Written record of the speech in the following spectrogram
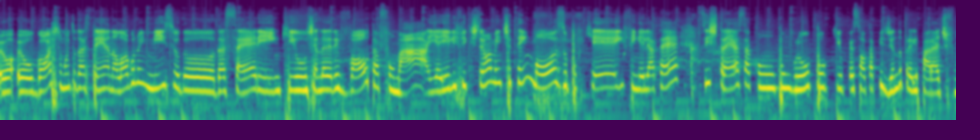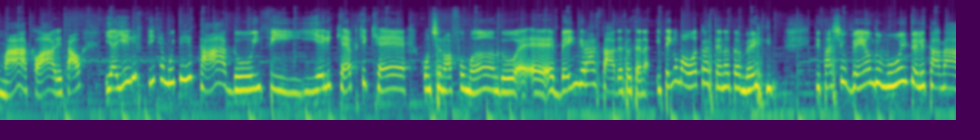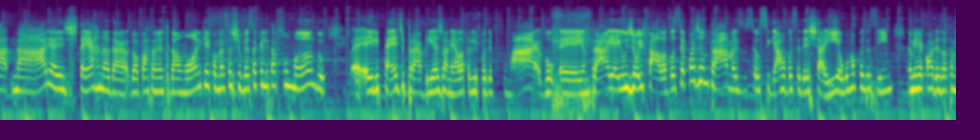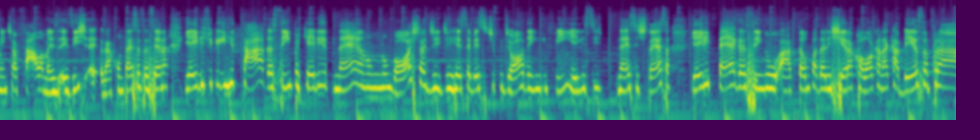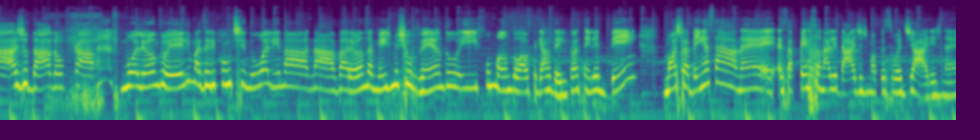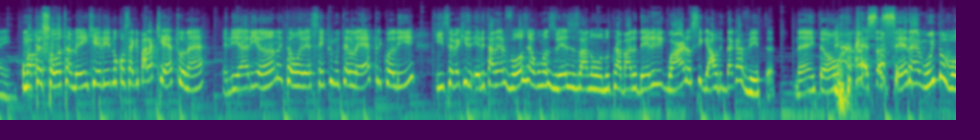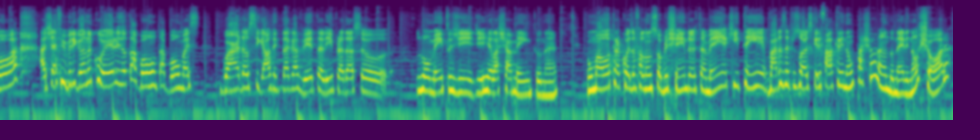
eu, eu gosto muito da cena, logo no início do, da série, em que o Chandler ele volta a fumar, e aí ele fica extremamente teimoso, porque, enfim, ele até se estressa com, com um grupo que o pessoal tá pedindo para ele parar de fumar, claro, e tal. E aí ele fica muito irritado, enfim, e ele quer porque quer continuar fumando. É, é, é bem engraçada essa cena. E tem uma outra cena também que tá chovendo muito, ele tá na, na área externa da, do apartamento da Mônica e começa a chover, só que ele tá fumando. É, ele pede para abrir a janela para ele poder fumar, é, entrar, e aí o Joey fala: Você pode entrar, mas o seu cigarro você deixa aí, alguma coisa assim. Não me recordo exatamente a fala, mas existe, é, acontece essa cena, e aí ele fica irritado, assim, porque ele, né, não, não gosta de, de receber esse tipo de ordem, enfim, ele se né, se estressa, e aí ele pega, assim, o, a tampa da lixeira, coloca na cabeça pra ajudar a não ficar molhando ele, mas ele continua ali na, na varanda, mesmo chovendo e fumando lá o cigarro dele. Então, assim, ele é bem. Mostra bem essa, né, essa personalidade de uma pessoa de Ares, né? Uma pessoa também que ele não consegue parar quieto, né? Ele é ariano, então ele é sempre muito elétrico ali. E você vê que ele tá nervoso em algumas vezes lá no, no trabalho dele, ele guarda o cigarro dentro da gaveta. Né? Então, essa cena é muito boa. A chefe brigando com ele, então tá bom, tá bom, mas guarda o cigarro dentro da gaveta ali para dar seus momentos de, de relaxamento, né? Uma outra coisa falando sobre Chandler também é que tem vários episódios que ele fala que ele não tá chorando, né? Ele não chora.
